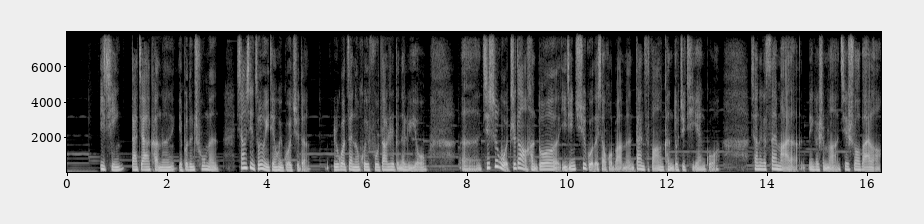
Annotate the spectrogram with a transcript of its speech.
疫情，大家可能也不能出门，相信总有一天会过去的。如果再能恢复到日本的旅游，呃，其实我知道很多已经去过的小伙伴们，担子房可能都去体验过。像那个赛马那个什么，其实说白了，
